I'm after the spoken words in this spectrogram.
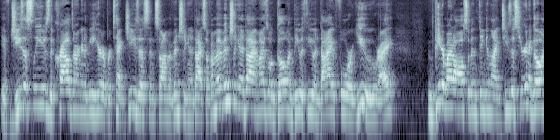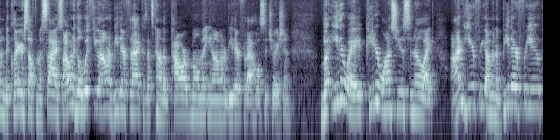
if Jesus leaves, the crowds aren't going to be here to protect Jesus, and so I'm eventually going to die. So if I'm eventually going to die, I might as well go and be with you and die for you, right? Peter might have also been thinking like, Jesus, you're going to go and declare yourself the Messiah, so I want to go with you and I want to be there for that because that's kind of the power moment. You know, I want to be there for that whole situation. But either way, Peter wants Jesus to know like, I'm here for you. I'm going to be there for you,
